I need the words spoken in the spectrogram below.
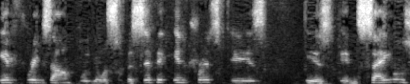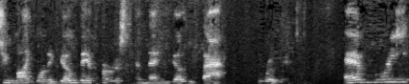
If, for example, your specific interest is is in sales, you might want to go there first and then go back through it. Every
